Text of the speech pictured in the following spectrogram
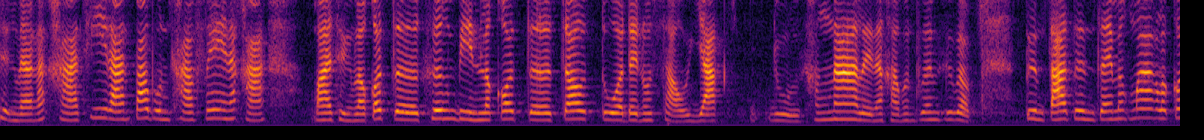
ถึงแล้วนะคะที่ร้านป้าบุญคาเฟ่นะคะ มาถึงเราก็เจอเครื่องบินแล้วก็เจอเจ้าตัวไดโนเสาร์ยักษ์ อยู่ข้างหน้าเลยนะคะ เพื่อนๆคือแบบตื่นตาตื่นใจมากๆ แล้วก็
